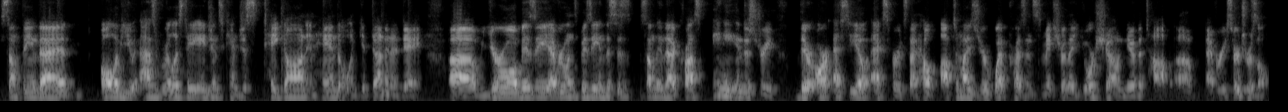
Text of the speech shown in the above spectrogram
something that all of you as real estate agents can just take on and handle and get done in a day. Uh, you're all busy, everyone's busy, and this is something that across any industry there are SEO experts that help optimize your web presence to make sure that you're shown near the top of every search result.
